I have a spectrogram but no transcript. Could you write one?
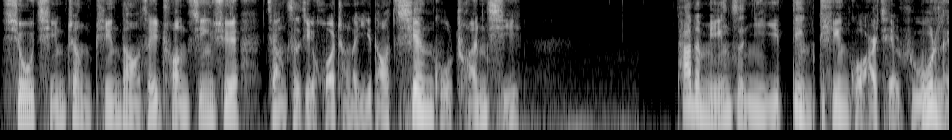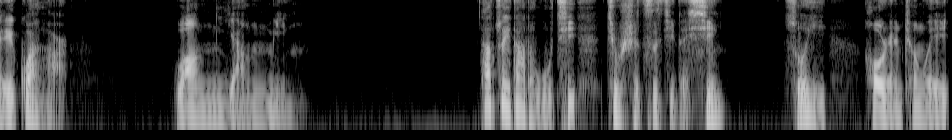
修勤政，平盗贼，创新学，将自己活成了一道千古传奇。他的名字你一定听过，而且如雷贯耳。王阳明。他最大的武器就是自己的心，所以后人称为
